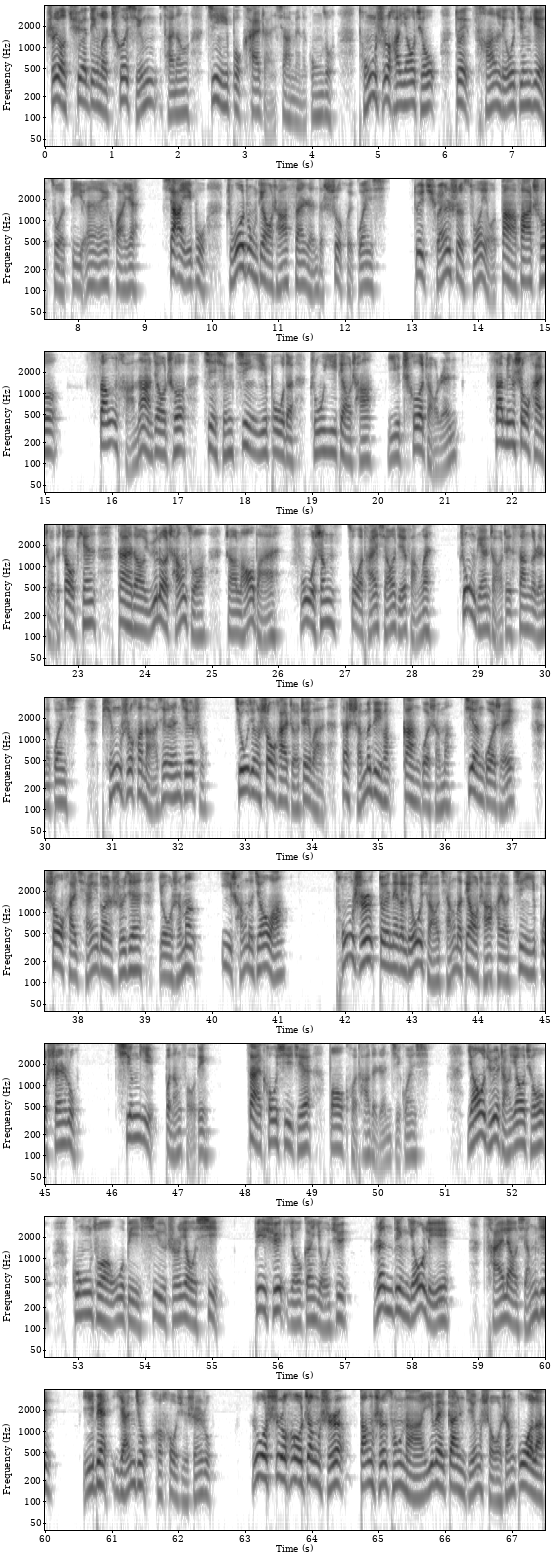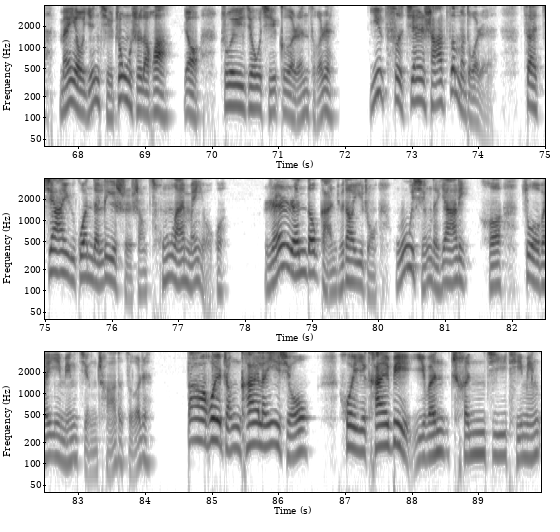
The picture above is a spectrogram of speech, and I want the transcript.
只有确定了车型，才能进一步开展下面的工作。同时，还要求对残留精液做 DNA 化验。下一步着重调查三人的社会关系，对全市所有大发车、桑塔纳轿车进行进一步的逐一调查，以车找人。三名受害者的照片带到娱乐场所，找老板、服务生、坐台小姐访问，重点找这三个人的关系，平时和哪些人接触？究竟受害者这晚在什么地方干过什么？见过谁？受害前一段时间有什么异常的交往？同时，对那个刘小强的调查还要进一步深入，轻易不能否定。再抠细节，包括他的人际关系。姚局长要求工作务必细致又细，必须有根有据，认定有理，材料详尽，以便研究和后续深入。若事后证实，当时从哪一位干警手上过了，没有引起重视的话，要追究其个人责任。一次奸杀这么多人，在嘉峪关的历史上从来没有过，人人都感觉到一种无形的压力和作为一名警察的责任。大会整开了一宿，会议开毕，已闻陈机提名。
